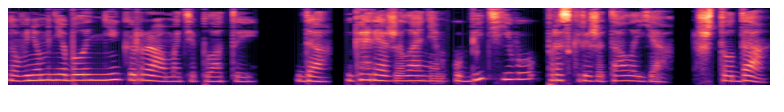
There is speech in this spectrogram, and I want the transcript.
но в нем не было ни грамма теплоты. Да, горя желанием убить его, проскрежетала я. Что да,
